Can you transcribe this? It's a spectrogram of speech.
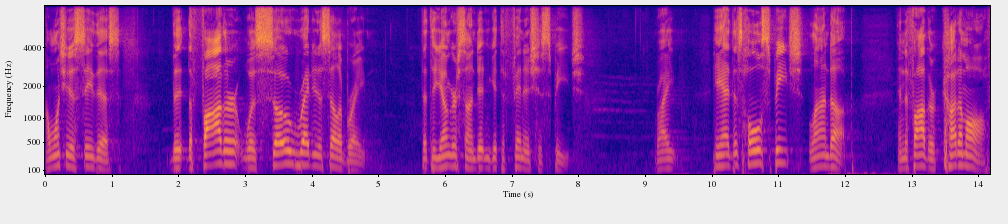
I want you to see this. The, the father was so ready to celebrate that the younger son didn't get to finish his speech, right? He had this whole speech lined up, and the father cut him off.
